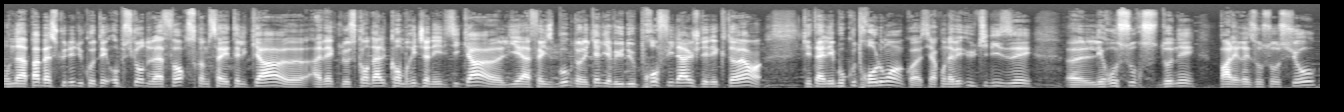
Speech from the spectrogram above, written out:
on n'a pas basculé du côté obscur de la force comme ça a été le cas euh, avec le scandale Cambridge Analytica euh, lié à Facebook dans lequel il y avait eu du profilage des lecteurs qui est allé beaucoup trop loin. C'est-à-dire qu'on avait utilisé euh, les ressources données par les réseaux sociaux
